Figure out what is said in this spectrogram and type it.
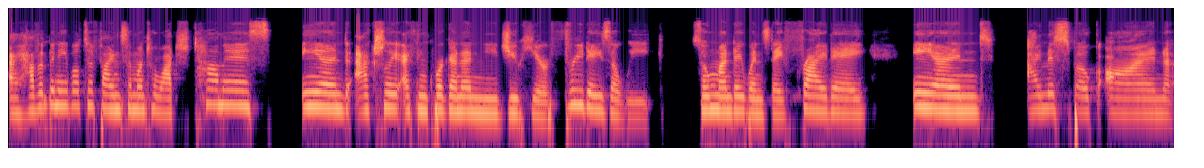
I haven't been able to find someone to watch Thomas. And actually, I think we're going to need you here three days a week. So Monday, Wednesday, Friday. And I misspoke on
